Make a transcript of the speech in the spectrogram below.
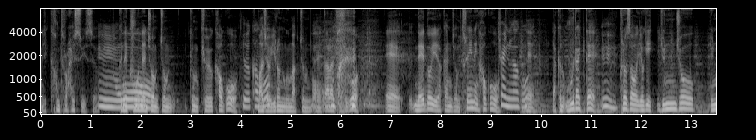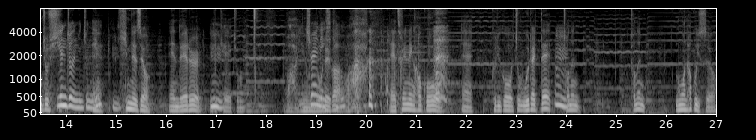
이렇게 컨트롤할 수 있어요 음. 근데 오. 그거는 좀좀 좀 교육하고 교육하고 맞아요 이런 음악 좀 네, 어. 깔아주시고 예 뇌도 약간 좀 트레이닝하고 트레이닝하고. 네 약간 우울할 때 음. 그래서 여기 윤조 윤조 씨 윤존 윤조님. 예, 음. 힘내세요 예, 뇌를 음. 이렇게 좀 와 이 트레이닝 노래가 시키고. 와 예, 트레이닝하고 예 그리고 좀 우울할 때 음. 저는 저는 응원하고 있어요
